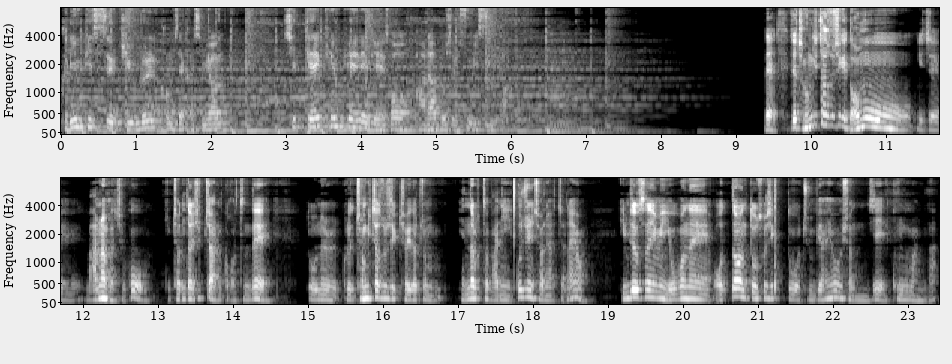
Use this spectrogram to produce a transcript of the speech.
그린피스 기후를 검색하시면 쉽게 캠페인에 대해서 알아보실 수 있습니다. 네, 이제 전기차 소식이 너무 이제 많아가지고 좀 전달이 쉽지 않을 것 같은데 또 오늘 그래도 전기차 소식 저희가 좀 옛날부터 많이 꾸준히 전해왔잖아요. 김재수 선생님이 이번에 어떤 또 소식도 준비해 오셨는지 궁금합니다.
